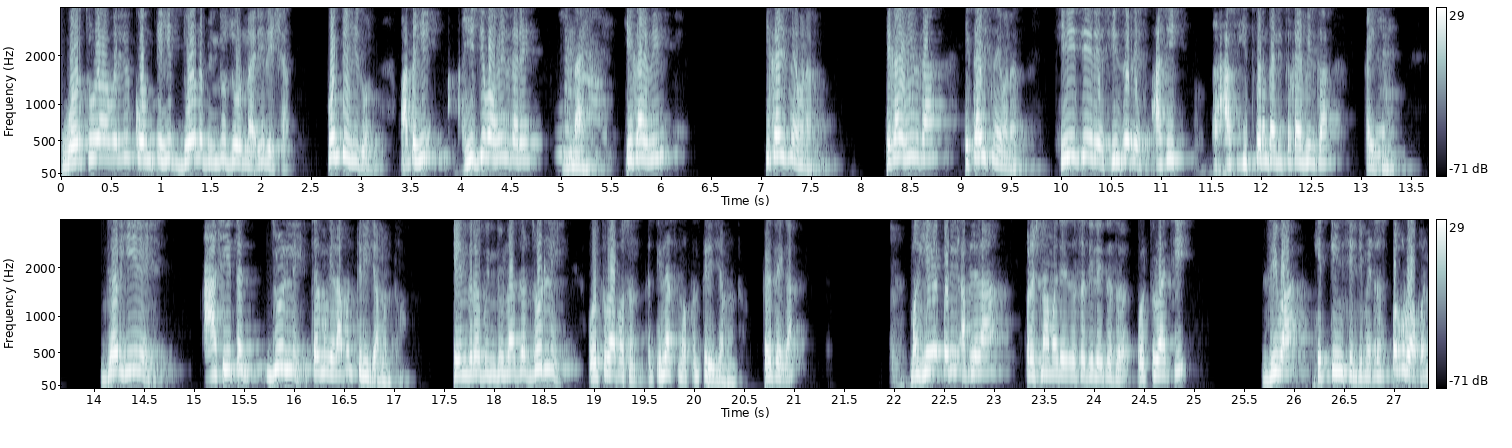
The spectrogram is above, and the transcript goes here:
वर्तुळावरील कोणतेही दोन बिंदू जोडणारी रेषा. कोणतेही दोन. आता ही ही जीवा होईल का रे? नाही. ही काय होईल? ही काहीच नाही होणार. हे काय होईल का? हे काहीच नाही होणार. ही जी रेस ही जर रेस अशी अशी इथपर्यंत आली तर काय होईल का? काहीच नाही. जर ही रेस अशी इथं जुळली तर मग याला आपण त्रिजा म्हणतो. केंद्रबिंदूला जर जोडली वर्तुळापासून तर तिलाच मग आपण त्रिजा म्हणतो. कळते का? मग हे परी आपल्याला प्रश्नामध्ये जसं दिले तसं वर्तुळाची जीवा हे तीन सेंटीमीटर पकडू आपण.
